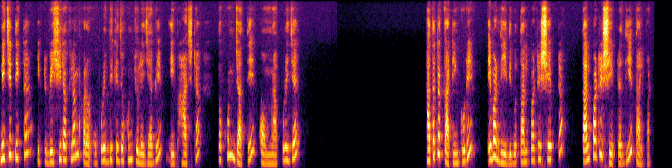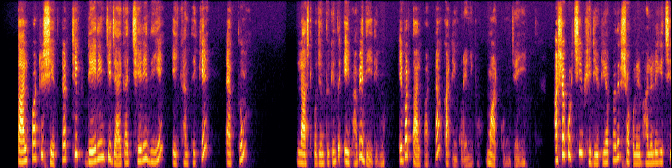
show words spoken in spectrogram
নিচের দিকটা একটু বেশি রাখলাম, কারণ উপরের দিকে যখন চলে যাবে, এই ভাঁজটা তখন যাতে কম না পড়ে যায়। হাতাটা কাটিং করে এবার দিয়ে দিব তালপাটের শেপটা তালপাটের শেপটা দিয়ে তালপাট তালপাটের শেপটা ঠিক দেড় ইঞ্চি জায়গা ছেড়ে দিয়ে এইখান থেকে একদম লাস্ট পর্যন্ত কিন্তু এইভাবে দিয়ে দিব। এবার তালপাটটা কাটিং করে নিব মার্ক অনুযায়ী। আশা করছি ভিডিওটি আপনাদের সকলের ভালো লেগেছে।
